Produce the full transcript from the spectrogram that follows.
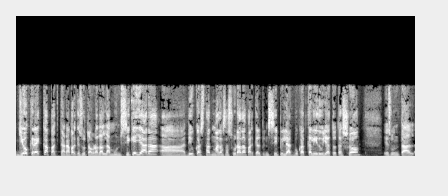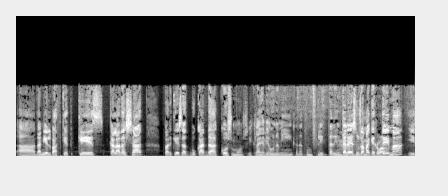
Jo crec que pactarà perquè s'ho traurà del damunt. Sí que ella ara eh, diu que ha estat mal assessorada perquè al principi l'advocat que li duia tot això és un tal eh, Daniel Vázquez, que és que l'ha deixat perquè és advocat de Cosmos. I clar, hi havia una mica de conflicte d'interessos amb aquest Mm. Clar. tema i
